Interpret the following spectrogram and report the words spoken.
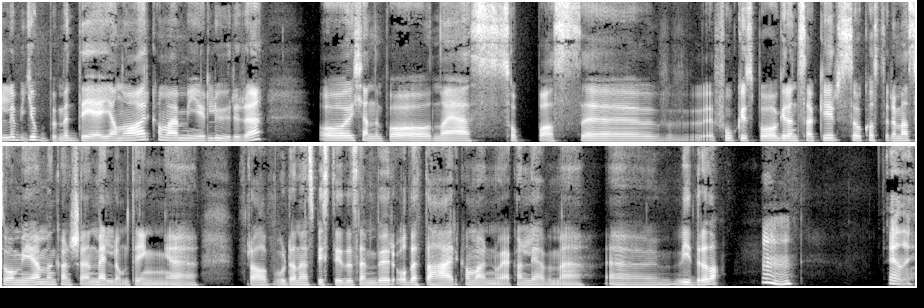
heller jobbe med det i januar kan være mye lurere og kjenne på når jeg er såpass eh, fokus på grønnsaker, så koster det meg så mye, men kanskje en mellomting eh, fra hvordan jeg spiste i desember, og dette her kan være noe jeg kan leve med eh, videre, da. Mm. Enig.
